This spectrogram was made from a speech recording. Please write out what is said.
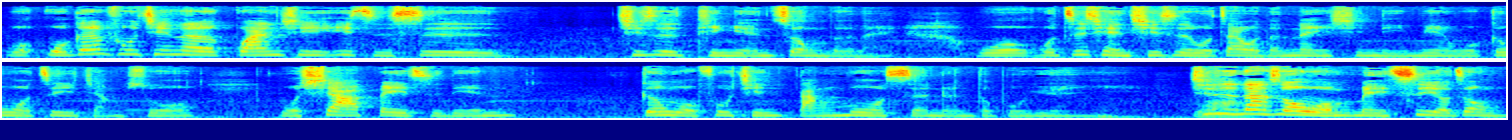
我我跟父亲的关系一直是，其实挺严重的嘞。我我之前其实我在我的内心里面，我跟我自己讲说，我下辈子连跟我父亲当陌生人都不愿意。其实那时候我每次有这种，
